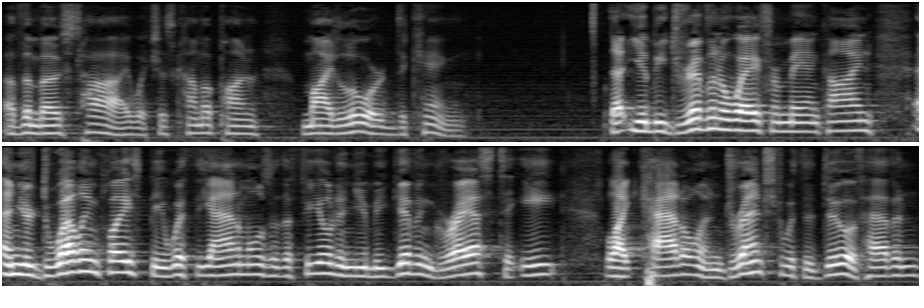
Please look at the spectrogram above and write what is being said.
of the Most High, which has come upon my Lord the king. That you be driven away from mankind, and your dwelling place be with the animals of the field, and you be given grass to eat like cattle, and drenched with the dew of heaven.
